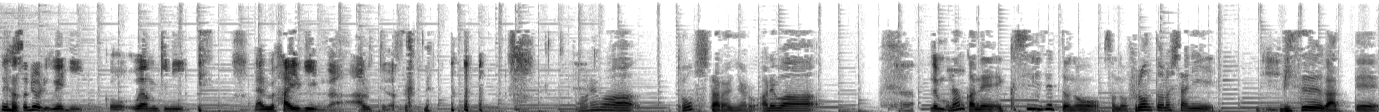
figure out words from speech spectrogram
でもそれより上に、こう、上向きになるハイビームがあるっていうのはすごいね。あれは、どうしたらいいんやろ？あれは、でも、なんかね、XCZ の、そのフロントの下に、うんビスがあって、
